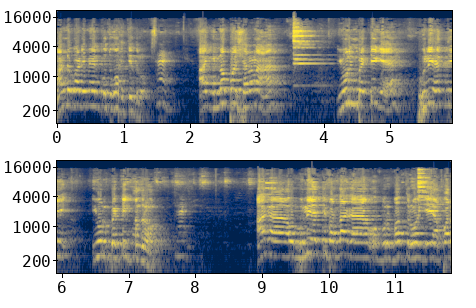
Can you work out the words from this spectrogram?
ಮಂಡಗೋಡಿ ಮೇಲೆ ಕುತ್ಕೊಂಡು ಹತ್ತಿದ್ರು. ಹಾ. ಆಗ ಇನ್ನೊಬ್ಬ ಶರಣ ಇವ್ರನ್ನ ಬೆಟ್ಟಿಗೆ ಹುಲಿ ಹತ್ತಿ ಇವ್ರ ಬೆಟ್ಟಿಗೆ ಬಂದ್ರು ಅವ್ರು. ಆಗ ಅವ್ರು ಹುಲಿ ಹತ್ತಿ ಬಂದಾಗ ಒಬ್ರು ಬಂದ್ರು ಹೋಗಿ ಅಪರ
